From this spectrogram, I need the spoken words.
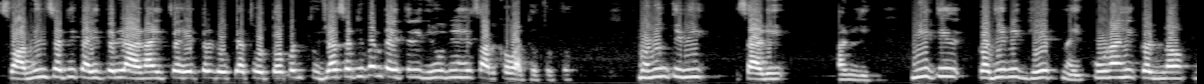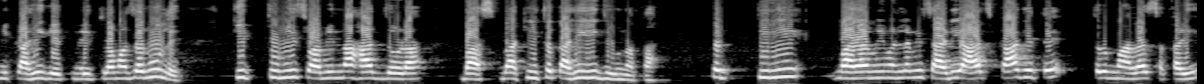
स्वामींसाठी काहीतरी आणायचं हे तर डोक्यात होतं पण तुझ्यासाठी पण काहीतरी घेऊन ये हे सारखं वाटत होतं. म्हणून तिने साडी आणली. मी ती कधी मी घेत नाही. कुणाही कडनं मी काही घेत नाही. इथला माझा रूल आहे की तुम्ही स्वामींना हात जोडा. बास बाकी इथं काहीही देऊ नका. तर तिने मला मी म्हणलं मी साडी आज का घेते? तर मला सकाळी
